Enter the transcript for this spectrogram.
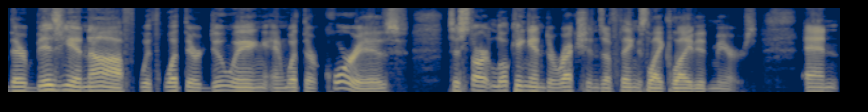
they're busy enough with what they're doing and what their core is to start looking in directions of things like lighted mirrors. And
